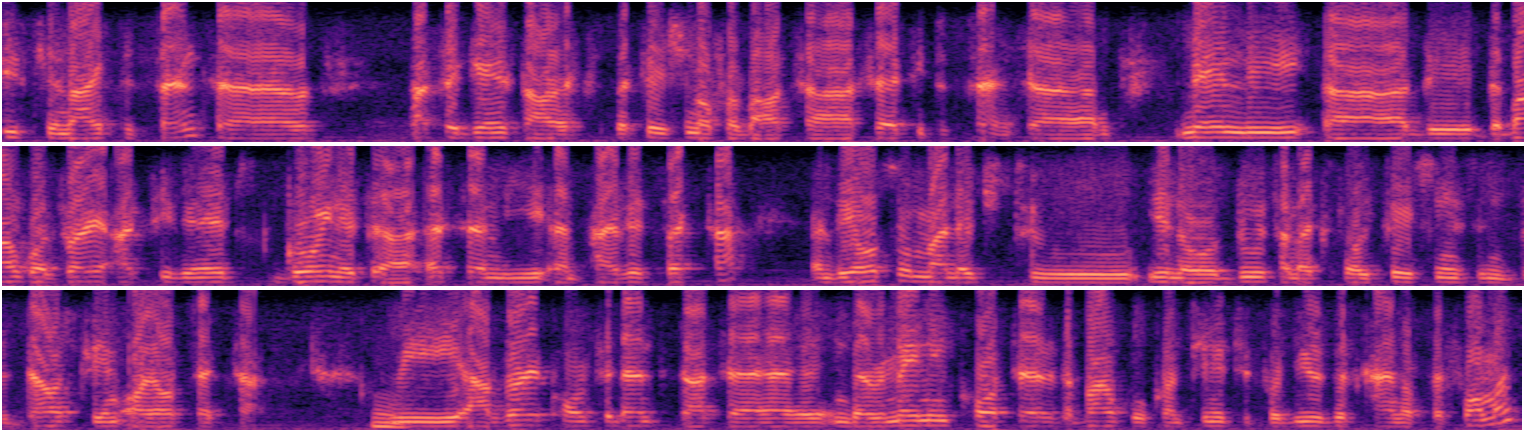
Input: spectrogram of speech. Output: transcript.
59%. Uh, that's against our expectation of about uh, 30%. Um, mainly, uh, the, the bank was very active in it, growing its uh, SME and private sector, and they also managed to, you know, do some exploitations in the downstream oil sector. Mm. We are very confident that uh, in the remaining quarters, the bank will continue to produce this kind of performance.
